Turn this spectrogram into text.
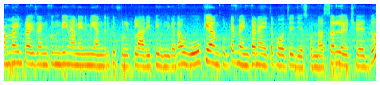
ఆన్లైన్ ప్రైస్ ఎంత ఉంది అనేది మీ అందరికీ ఫుల్ క్లారిటీ ఉంది కదా. ఓకే అనుకుంటే వెంటనే అయితే పర్చేజ్ చేసుకోండి. అస్సలు లేట్ చేయొద్దు.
